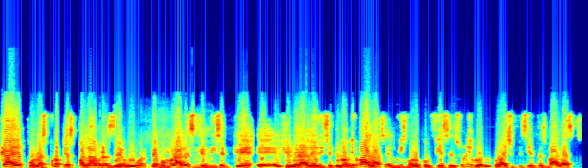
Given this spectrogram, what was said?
cae por las propias palabras de Evo, Morales, que él dice que eh, el general le dice que no había balas, él mismo lo confiesa en su libro, no hay suficientes balas,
